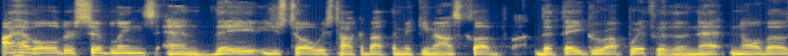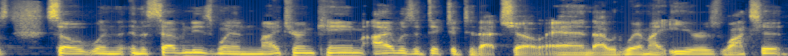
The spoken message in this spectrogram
I have older siblings, and they used to always talk about the Mickey Mouse Club that they grew up with, with Annette and all those. So when in the seventies, when my turn came, I was addicted to that show, and I would wear my ears, watch it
